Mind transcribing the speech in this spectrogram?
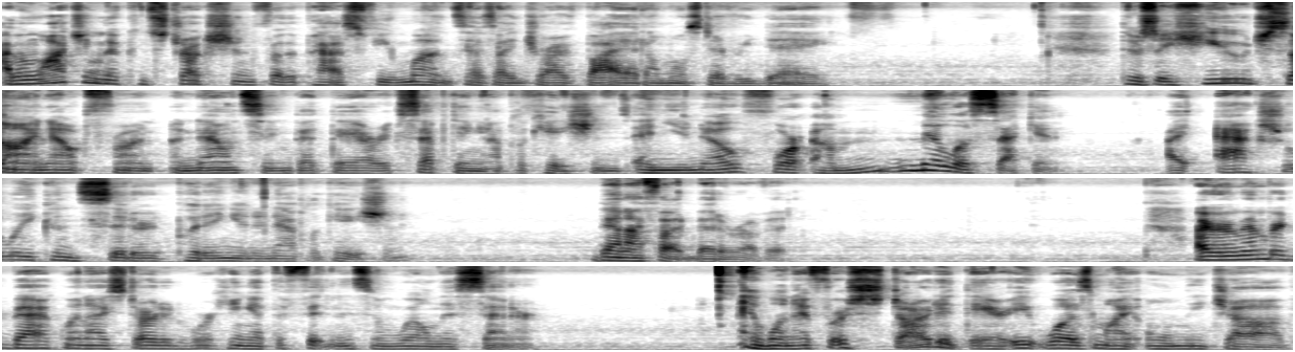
I've been watching the construction for the past few months as I drive by it almost every day. There's a huge sign out front announcing that they are accepting applications. And you know, for a millisecond, I actually considered putting in an application. Then I thought better of it. I remembered back when I started working at the Fitness and Wellness Center. And when I first started there, it was my only job.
